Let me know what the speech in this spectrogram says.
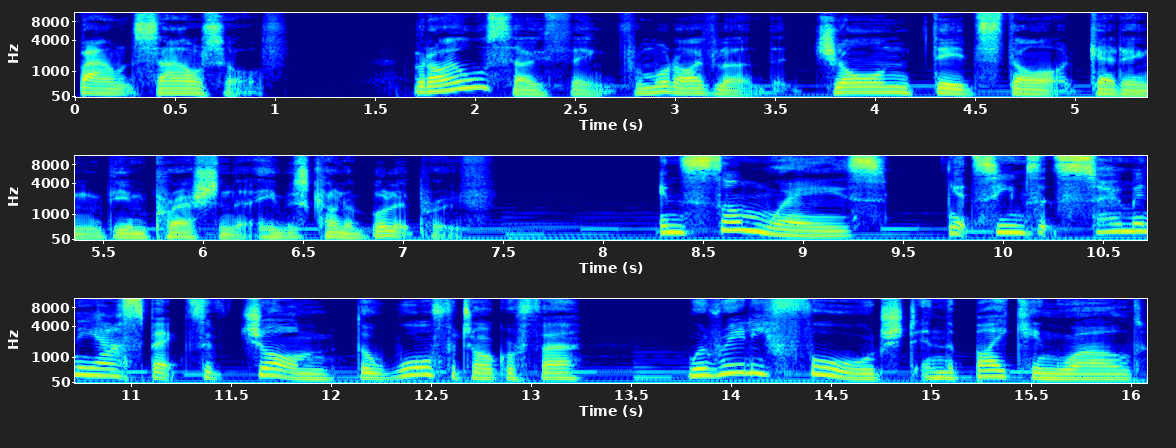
bounce out of. But I also think, from what I've learned, that John did start getting the impression that he was kind of bulletproof. In some ways, it seems that so many aspects of John, the war photographer, were really forged in the biking world.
